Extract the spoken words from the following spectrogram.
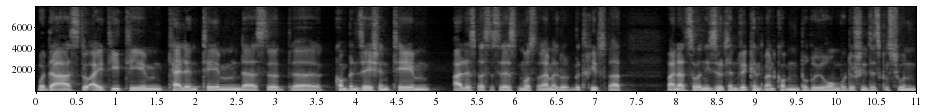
und da hast du IT-Themen, Talent-Themen, da hast du äh, Compensation-Themen, alles, was es ist, muss einmal durch den Betriebsrat. Man hat es aber nicht selbst entwickelt, man kommt in Berührung und durch die Diskussion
